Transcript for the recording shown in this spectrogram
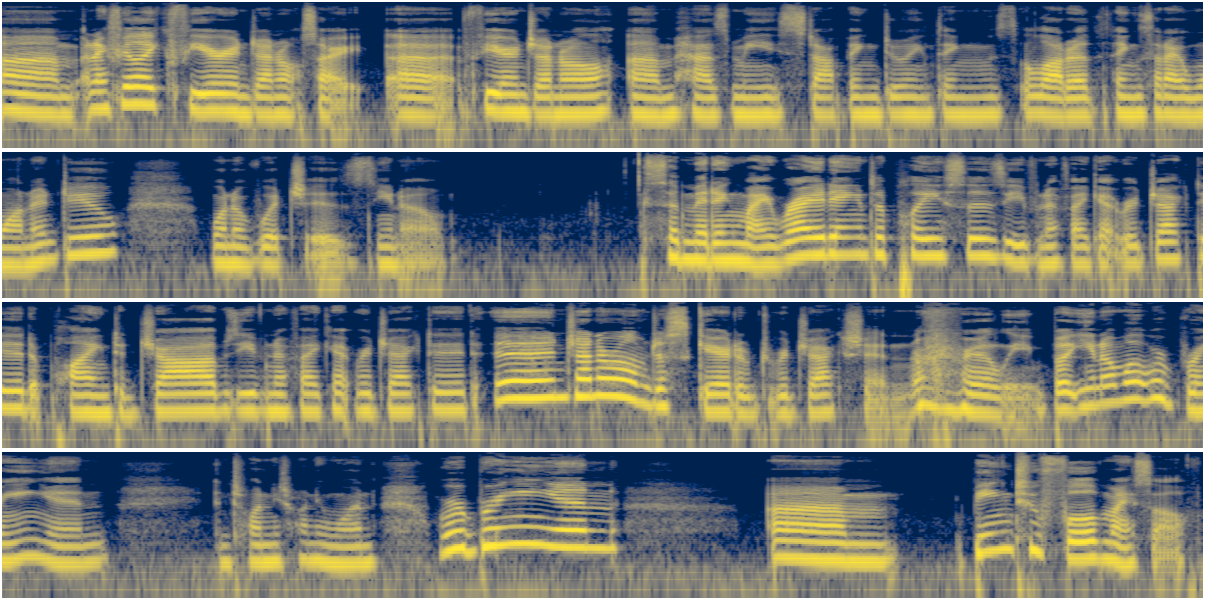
Um, and I feel like fear in general, sorry, uh, fear in general um, has me stopping doing things, a lot of the things that I want to do. One of which is, you know, submitting my writing to places, even if I get rejected, applying to jobs, even if I get rejected. In general, I'm just scared of rejection, really. But you know what we're bringing in in 2021. We're bringing in um, being too full of myself.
